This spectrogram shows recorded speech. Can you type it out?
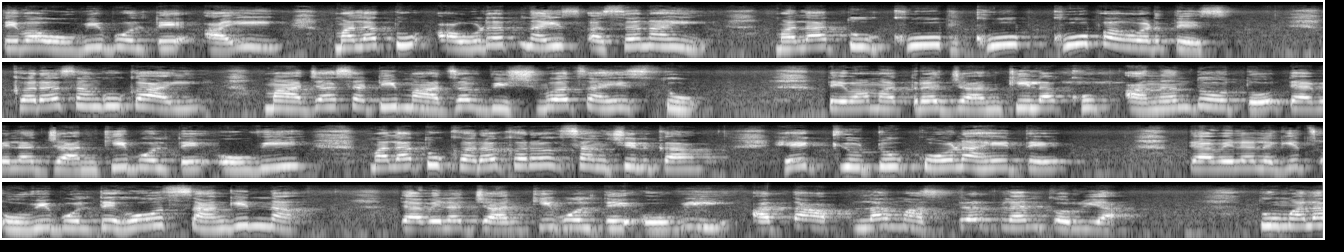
तेव्हा ओवी बोलते आई मला तू आवडत नाहीस असं नाही मला तू खूप खूप खूप आवडतेस. खरं सांगू का आई माझ्यासाठी माझं विश्वच आहेस तू. तेव्हा मात्र जानकीला खूप आनंद होतो. त्यावेळेला जानकी बोलते ओवी मला तू खरं खरं सांगशील का? हे क्यूटू कोण आहे ते? त्यावेळेला लगेच ओवी बोलते हो सांगीन ना. त्यावेळेला जानकी बोलते ओवी आता आपला मास्टर प्लॅन करूया. तू मला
